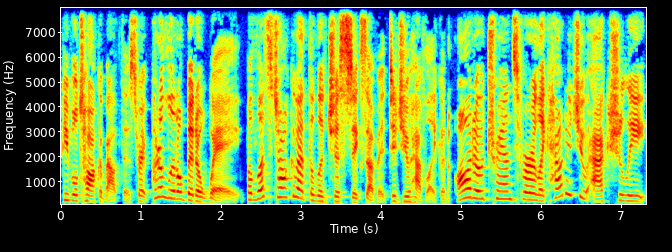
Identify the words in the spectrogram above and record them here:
people talk about this, right? Put a little bit away, but let's talk about the logistics of it. Did you have like an auto transfer? Like, how did you actually,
